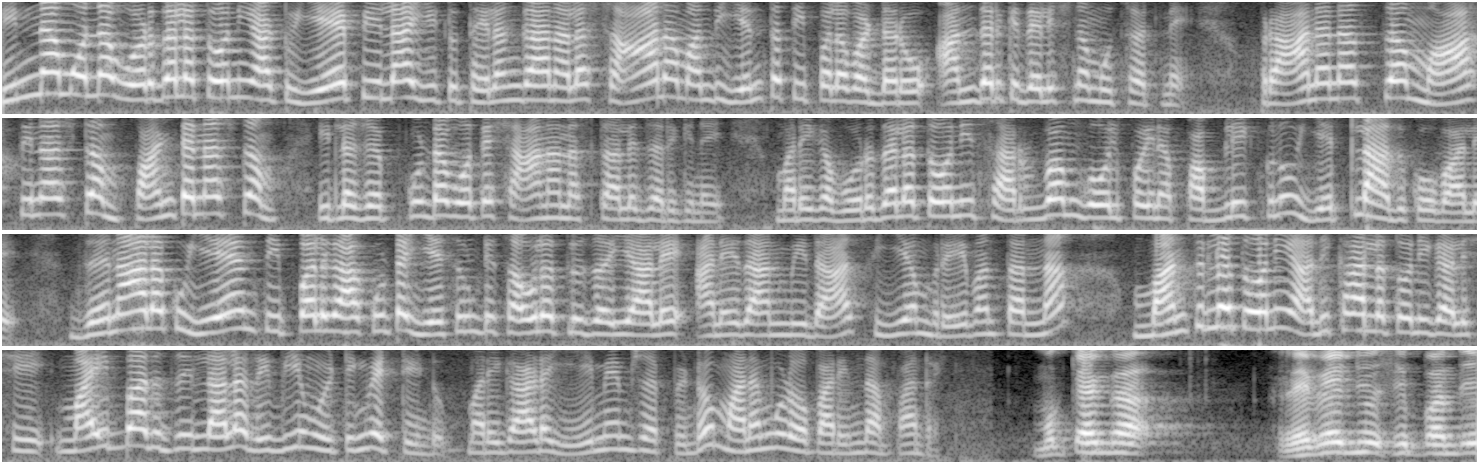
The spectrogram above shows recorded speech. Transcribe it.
నిన్న మొన్న వరదలతోని అటు ఏపీలా ఇటు తెలంగాణలో చాలా మంది ఎంత తిప్పల పడ్డారో అందరికీ తెలిసిన ముచ్చట్నే. ప్రాణ నష్టం ఆస్తి నష్టం పంట నష్టం ఇట్లా చెప్పుకుంటా పోతే చాలా నష్టాలే జరిగినాయి. మరి ఇక వరదలతోని సర్వం కోల్పోయిన పబ్లిక్ను ఎట్లా ఆదుకోవాలి? జనాలకు ఏం తిప్పలు కాకుండా ఎసుంటి సౌలతులు చేయాలి అనే దాని మీద సీఎం రేవంత్ అన్న మంత్రులతోని అధికారులతోని కలిసి మైబాద్ జిల్లాల రివ్యూ మీటింగ్ పెట్టిండు. మరి గాడ ఏమేం చెప్పిండో మనం కూడా ఓ పరిందాం ముఖ్యంగా రెవెన్యూ సిబ్బంది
